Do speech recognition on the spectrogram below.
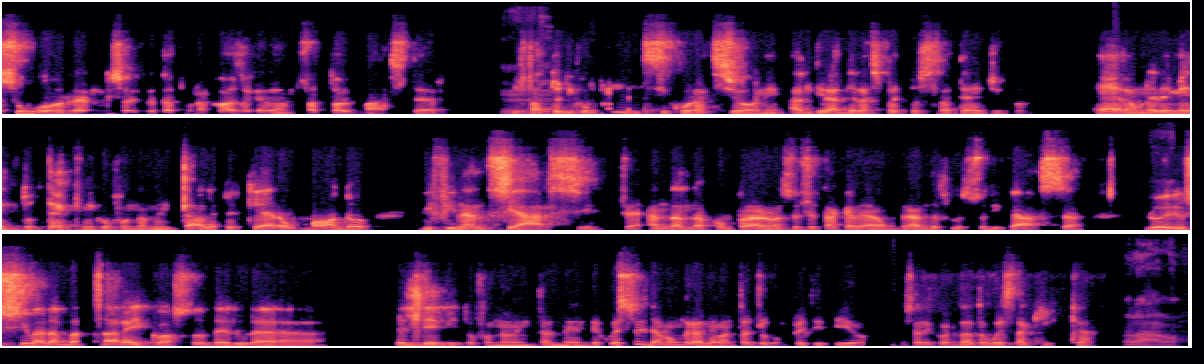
su Warren mi sono ricordato una cosa che avevamo fatto al master il mm-hmm. fatto di comprare assicurazioni al di là dell'aspetto strategico era un elemento tecnico fondamentale perché era un modo di finanziarsi, cioè andando a comprare una società che aveva un grande flusso di cassa, lui riusciva ad abbassare il costo del, del debito fondamentalmente. Questo gli dava un grande vantaggio competitivo. Mi sono ricordato questa chicca. Bravo,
